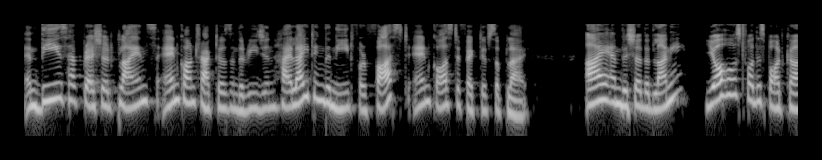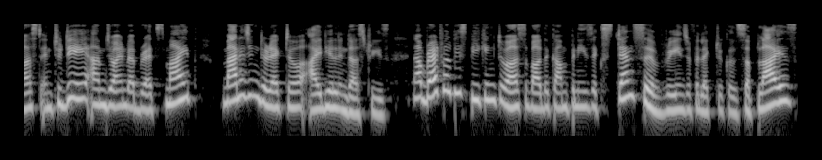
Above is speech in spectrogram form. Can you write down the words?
and these have pressured clients and contractors in the region, highlighting the need for fast and cost effective supply. I am Disha Dadlani, your host for this podcast, and today I'm joined by Brett Smythe, Managing Director, Ideal Industries. Now, Brett will be speaking to us about the company's extensive range of electrical supplies,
